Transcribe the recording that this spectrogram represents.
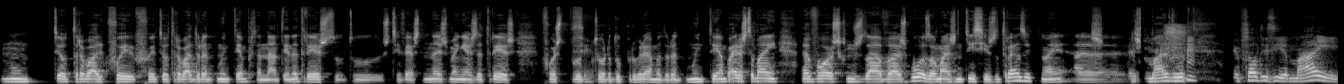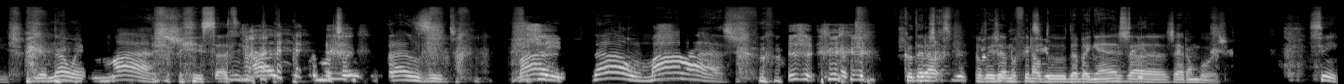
num teu trabalho, que foi, foi teu trabalho durante muito tempo, portanto, na Antena 3, tu, tu estiveste nas manhãs da 3, foste produtor Sim. do programa durante muito tempo, eras também a voz que nos dava as boas ou mais notícias do trânsito, não é? As, mais, o pessoal dizia mais, eu não, é mais, Exato. mais informações de trânsito, mais, não, mais. Quando era, talvez já no final do, da manhã já, já eram boas. Sim,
